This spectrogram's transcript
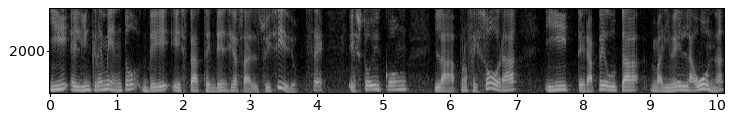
y el incremento de estas tendencias al suicidio. Sí. Estoy con la profesora y terapeuta Maribel Launa.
